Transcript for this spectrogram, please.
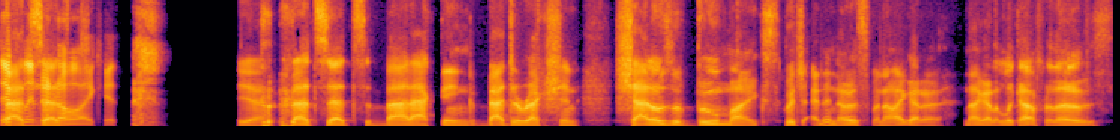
Definitely don't like it. yeah, bad sets, bad acting, bad direction, shadows of boom mics, which I didn't notice, but now I gotta now I gotta look out for those.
